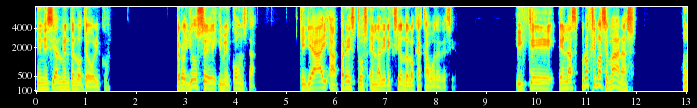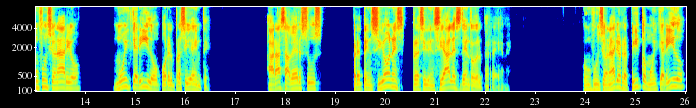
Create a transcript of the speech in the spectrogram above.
inicialmente en lo teórico, pero yo sé y me consta que ya hay aprestos en la dirección de lo que acabo de decir. Y que en las próximas semanas, un funcionario muy querido por el presidente hará saber sus pretensiones presidenciales dentro del PRM. un funcionario, repito, muy querido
